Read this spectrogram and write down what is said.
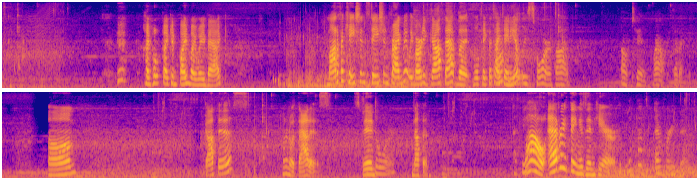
I hope I can find my way back. Modification station fragment. We've already got that, but we'll take the I don't think titanium. At least four or five. Oh, two. Wow, pathetic. Um. Got this. I don't know what that is. It's big. Door. Nothing. I think, Wow, everything is in here. I think that's everything.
